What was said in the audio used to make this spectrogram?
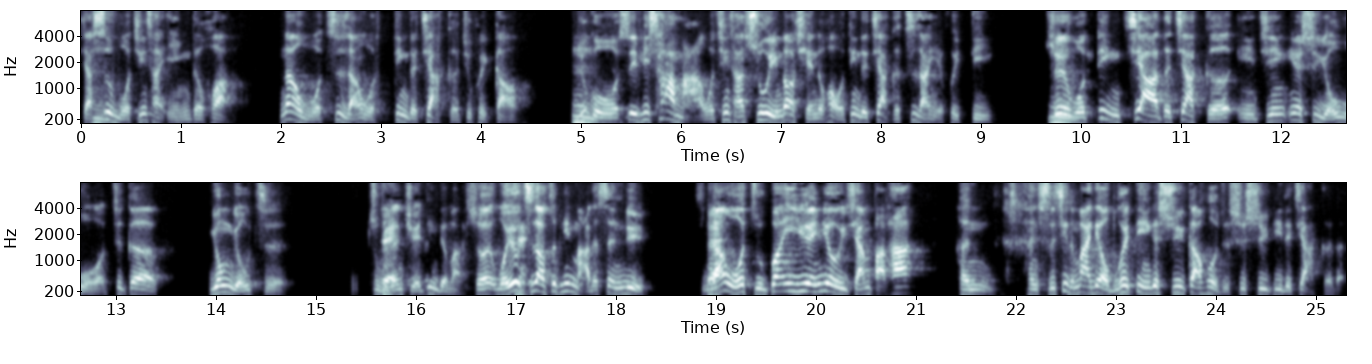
假设我经常赢的话，那我自然我定的价格就会高。如果我是一匹差马，我经常输赢不到钱的话，我定的价格自然也会低。所以我定价的价格已经因为是由我这个拥有者主人决定的嘛，所以我又知道这匹马的胜率，然后我主观意愿又想把它很很实际的卖掉，我不会定一个虚高或者是虚低的价格的。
